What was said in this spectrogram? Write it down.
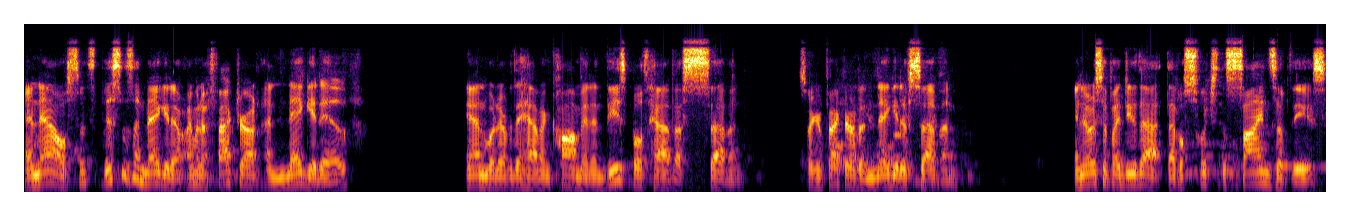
And now, since this is a negative, I'm going to factor out a negative and whatever they have in common. And these both have a 7. So I can factor out a negative 7. And notice if I do that, that'll switch the signs of these.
